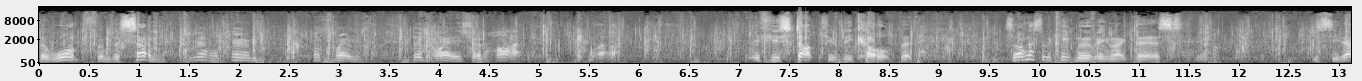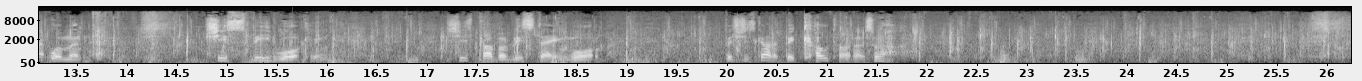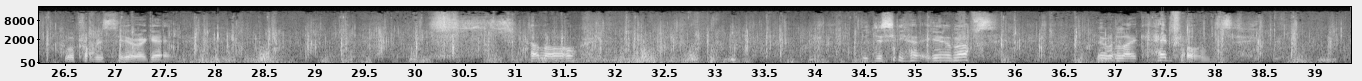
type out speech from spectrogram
the warmth from the sun. Yeah, I can. That's why. Was, that's why I said hot. Wow. If you stopped, you'd be cold, but long as we keep moving like this, Yeah. you see that woman, she's speed walking. She's probably staying warm, but she's got a big coat on as well. We'll probably see her again. Hello. Did you see her earmuffs? They were like headphones.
